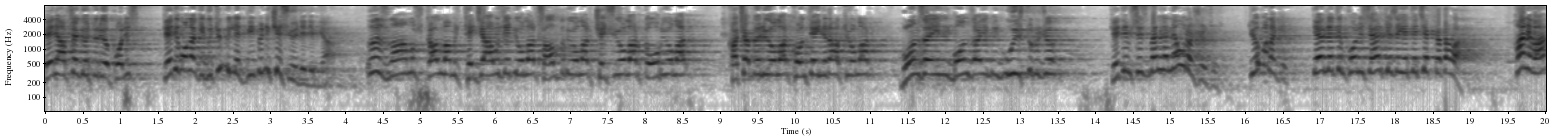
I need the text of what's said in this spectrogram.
Beni hapse götürüyor polis. Dedim ona ki bütün millet birbirini kesiyor dedim ya. Irz namus kalmamış, tecavüz ediyorlar, saldırıyorlar, kesiyorlar, doğuruyorlar, kaça bölüyorlar, konteynere atıyorlar. Bonzayın, bonzayı uyuşturucu. Dedim siz benimle ne uğraşıyorsunuz? Diyor bana ki devletin polisi herkese yetecek kadar var. Hani var?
